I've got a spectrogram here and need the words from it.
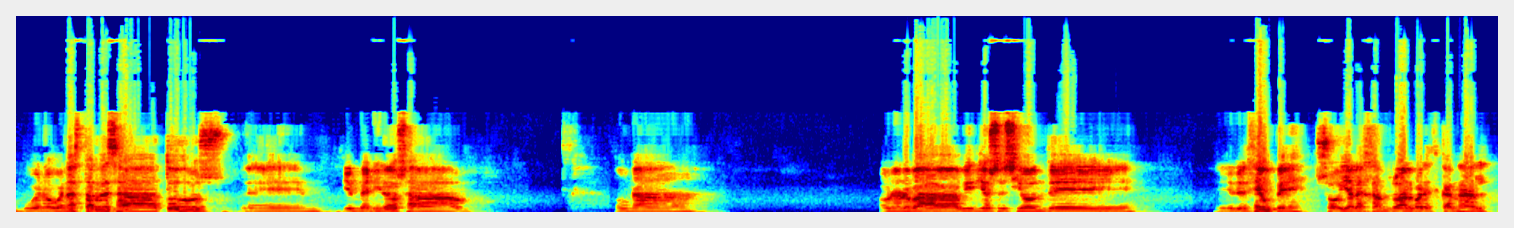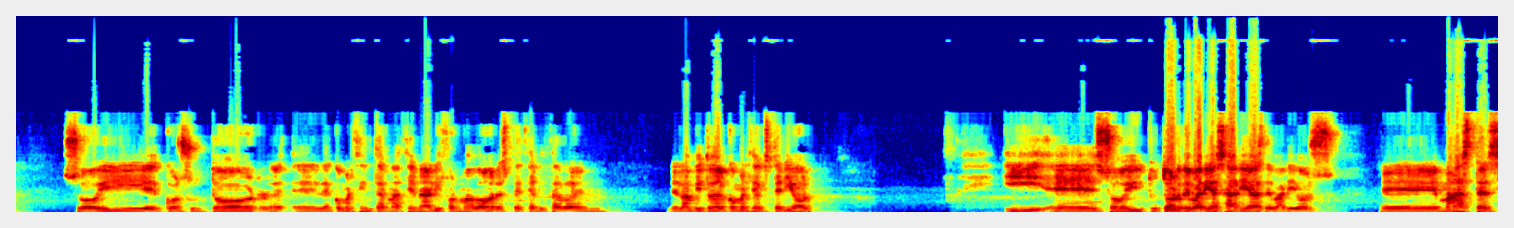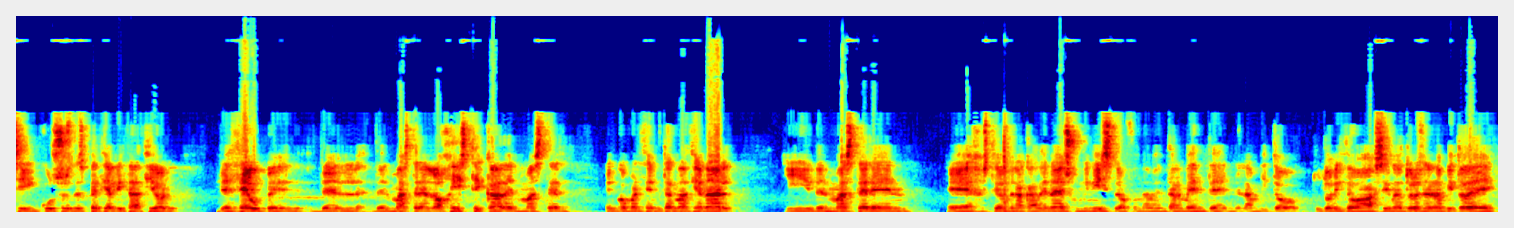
Bueno, buenas tardes a todos. Eh, bienvenidos a una, a una nueva videosesión de, eh, de CEUPE. Soy Alejandro Álvarez Canal. Soy consultor eh, de comercio internacional y formador especializado en, en el ámbito del comercio exterior. Y soy tutor de varias áreas, de varios eh, másters y cursos de especialización de CEUPE, del, máster en logística, del máster en comercio internacional y del máster en eh, gestión de la cadena de suministro, fundamentalmente en el ámbito, tutorizo asignaturas en el ámbito de,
